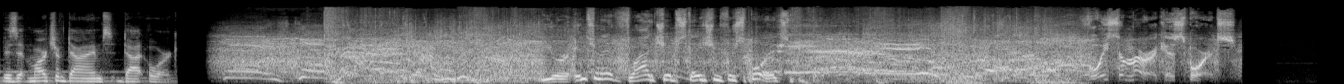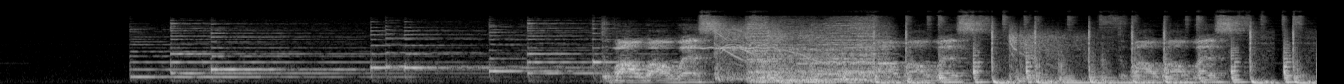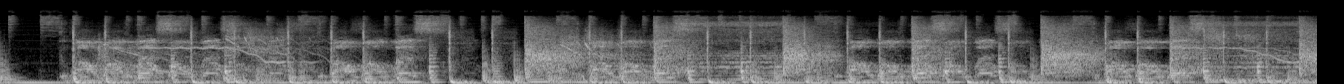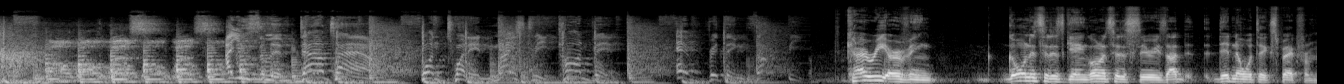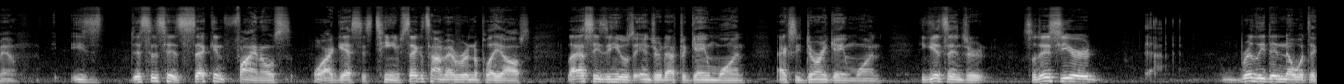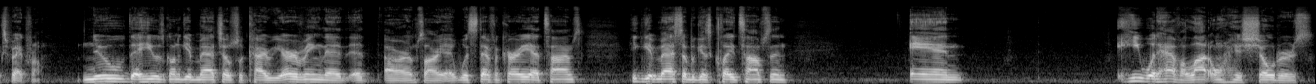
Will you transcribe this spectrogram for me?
Visit marchofdimes.org. Your internet flagship station for sports. Voice America Sports. 129th Street, convent. Everything's upbeat. Kyrie Irving, going into this game, going into this series, I d- didn't know what to expect from him. He's this is his second finals, or I guess his team second time ever in the playoffs. Last season he was injured after game one, actually during game one, he gets injured. So this year, really didn't know what to expect from. Knew that he was going to get matchups with Kyrie Irving, that at, or I'm sorry, with Stephen Curry at times. He can get matched up against Klay Thompson, and he would have a lot on his shoulders,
